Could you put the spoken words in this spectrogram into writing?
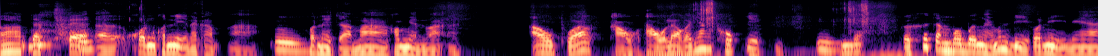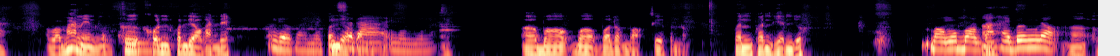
อ่าแต่แต่เอ่อคนคนนี้นะครับ อ่าอืมคนนี้จะมาคอมเมนต์ว่า เอาผัวเฒ่าเฒ่าแล้วก็ยังทุกข์อีกอืม ก็คือจังบ่เบิ่งให้มันดีกว่านี้เนี่ยประมาณนี้คือคนคนเดียวกันเด้ คนเดียวกันนะคนพิเดียวสกัน ดาอหย่างนี้แหละเออบ่บ่บ่ต้องบอกชื่อเพิ่นหรอกเพิ่นเพิ่นเห็นอยู่ บอกมาบอกนะอะ ให้เบิ่งแล้วเออเอ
